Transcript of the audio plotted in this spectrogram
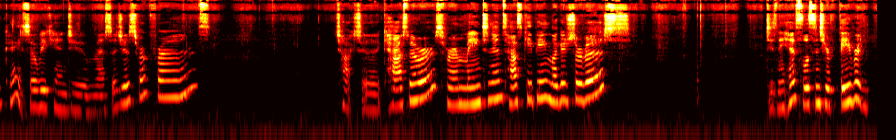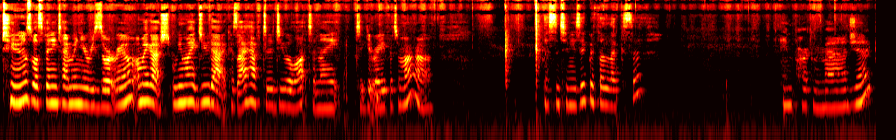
Okay, so we can do messages from friends. Talk to the cast members for maintenance, housekeeping, luggage service. Disney hits. Listen to your favorite tunes while spending time in your resort room. Oh my gosh, we might do that because I have to do a lot tonight to get ready for tomorrow. Listen to music with Alexa. In Park Magic.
